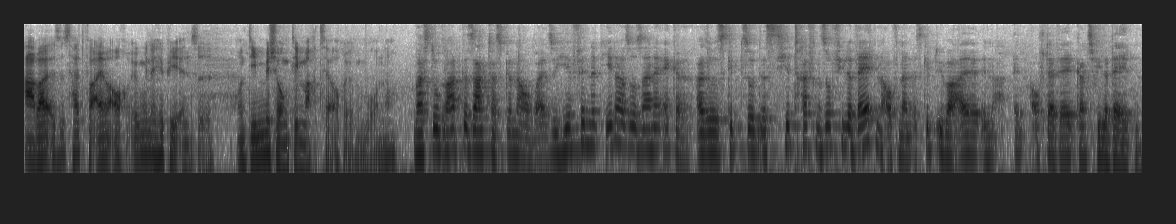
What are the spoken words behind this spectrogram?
Aber es ist halt vor allem auch irgendwie eine Hippie-Insel. Und die Mischung, die macht es ja auch irgendwo. Ne? Was du gerade gesagt hast, genau. Weil also hier findet jeder so seine Ecke. Also es gibt so, das, hier treffen so viele Welten aufeinander. Es gibt überall in, in, auf der Welt ganz viele Welten.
